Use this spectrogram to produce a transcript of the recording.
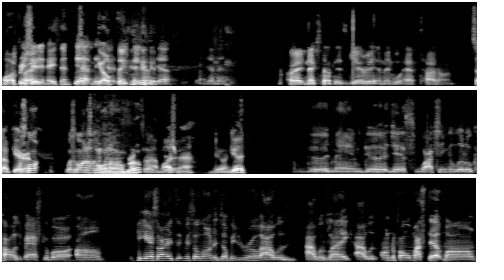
Well, I appreciate All right. it, Nathan. Yeah, Second thanks, go. guys. Thanks, Nathan. Yeah, yeah, man. All right, next up is Garrett, and then we'll have Todd on. What's up, What's Garrett? what's going what's on? What's going on, bro? What's up, Not much, Garrett? man. Doing good. I'm good, man. Good. Just watching a little college basketball. Um, Pierre, sorry it took me so long to jump in your room. I was, I was like, I was on the phone with my stepmom.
